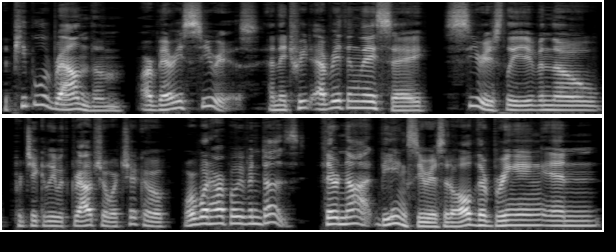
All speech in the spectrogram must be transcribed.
the people around them are very serious and they treat everything they say seriously, even though, particularly with Groucho or Chico, or what Harpo even does, they're not being serious at all. They're bringing in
